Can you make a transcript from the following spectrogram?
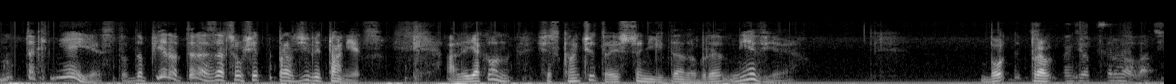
No tak nie jest, to dopiero teraz zaczął się prawdziwy taniec. Ale jak on się skończy, to jeszcze nikt na dobre nie wie. Bo będzie obserwować.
